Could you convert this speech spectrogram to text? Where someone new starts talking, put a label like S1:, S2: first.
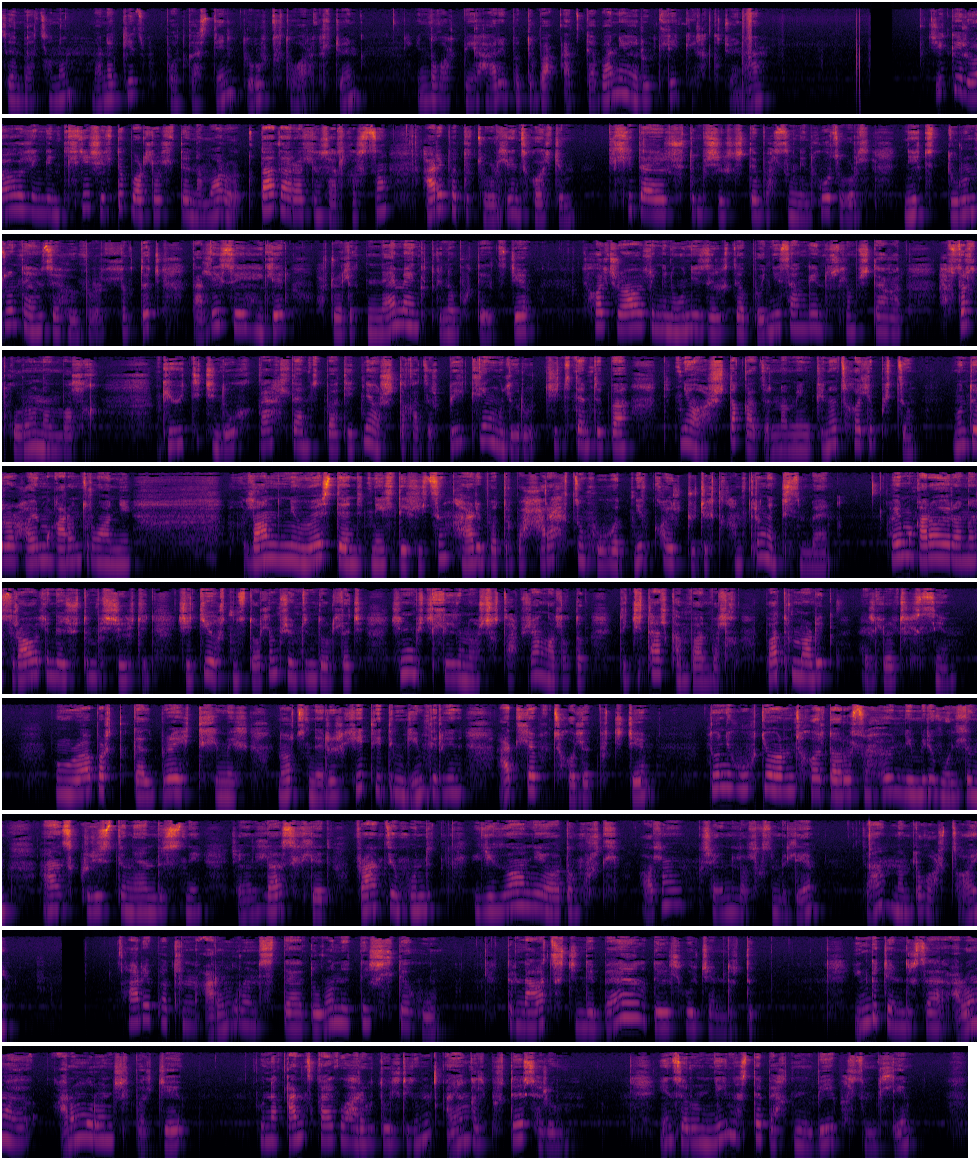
S1: Сайн байцгаана уу? Манай Kids подкастын 4 дахь дугаар эхэлж байна. Энэ дугаарт би Harry Potter ба Azkaban-ы хоригдлыг ярих гэж байна. J.K. Rowling-ийн дэлхийн шилдэг борлуулалттай номоор удаа дараалан шалгарсан Harry Potter зурлалын зохиолч юм. Дэлхийд даяар шүтэн бишрэгчтэй болсон энэхүү зурвал нийт 450 сая хувирлагдаж 70 сая хэлээр орчуулагдсан 8 ангит кино бүтээгджээ. Зохиолч Роулинг нь үүний зэрэгцээ буйны сангийн тусламжтайгаар австралид 3 ном болох Quidditch-ийн дүүх, Гайхалтай амьтад ба тэдний оршдог газар, Биглийн үлгэрүүд, Жидд амьтад ба тэдний оршдог газар номын кино зохиолыг бичсэн. Мөн дөрөөр 2016 оны Лондоны West End-д нээлттэй хийсэн Harry Potter ба Хараагцсан хүүхэд 1-2 жүжигт хамтран ажилласан байна. 2012 оноос Роулингийн шүтэн бишрэгчид шидийн ертөнцид улам шимтэн дурлаж шинэ бичлэгийг нь унших завшаан олгодог дижитал компани болох Pottermore-ыг ажилуулж эхэлсэн юм. Мөн Роберт Галбрейт хэмээх нууц нэрээр хид хідэн гимт хэргийн адлаб зохиолууд бичжээ. Түүний хүүхдийн уран зохиолд оруулсан хувь нэмрийг үнэлэн Ханс Кристен Андерсны шагналаас эхлээд Францын хүндэт легионы одон хүртэл олон шагнал олгосон билээ. За номлого орцгоё. Хари Поттер нь 13 настай дугуй нүдний шилтэй хүү. Тэр нагацчиндээ байнга дээрлэхүүлж амьдардаг. Ингэж амьдарсаар 10 13 жил болжээ. Түүний ганц гайгүй харагдуулдаг юм аян галбиртай сорив. Энэ сорив нэг настай байхад нь бий болсон билээ.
